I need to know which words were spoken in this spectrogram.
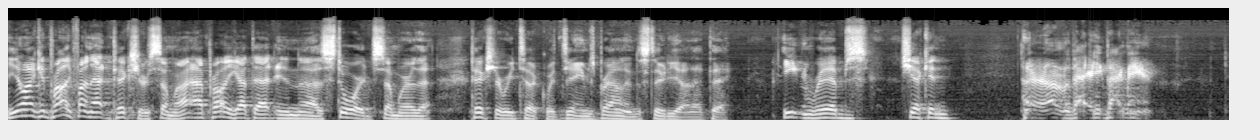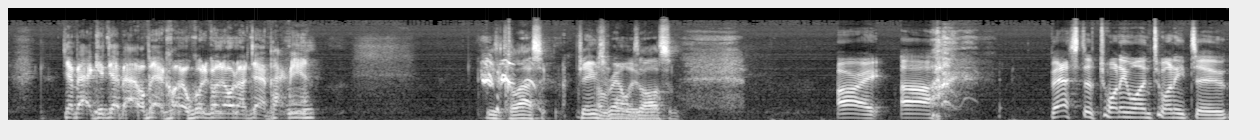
You know, I can probably find that picture somewhere. I, I probably got that in uh, storage somewhere. That picture we took with James Brown in the studio that day, eating ribs, chicken. Hey, Pac Man. Get back, get that back. back. What are you going on out there, Pac Man? He's a classic. James Brown was awesome. All right. Uh, best of 21 22.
